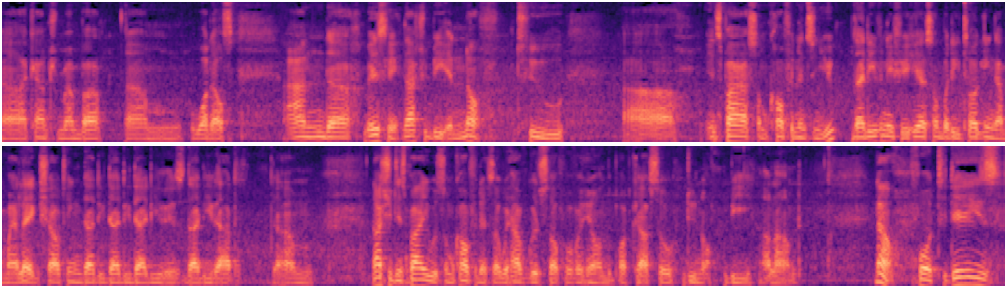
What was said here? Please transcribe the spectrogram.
uh, I can't remember um, what else. And uh, basically, that should be enough to uh, inspire some confidence in you. That even if you hear somebody tugging at my leg, shouting, Daddy, Daddy, Daddy, this, Daddy, that, um, that should inspire you with some confidence that we have good stuff over here on the podcast, so do not be alarmed. Now, for today's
